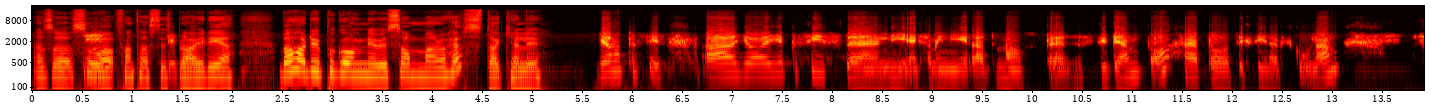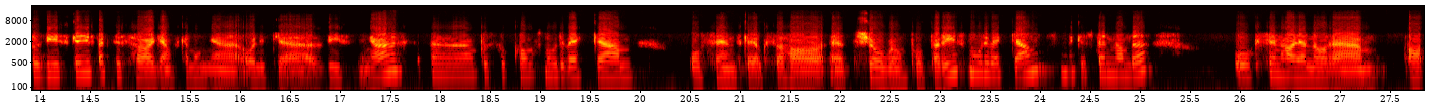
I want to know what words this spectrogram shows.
Alltså så mm. fantastiskt bra idé. Vad har du på gång nu i sommar och höst då, Kelly? Ja, precis. Uh, jag är precis uh, nyexaminerad masterstudent då, här på Textilhögskolan. Så vi ska ju faktiskt ha ganska många olika visningar uh, på Stockholms modeveckan och sen ska jag också ha ett showroom på Paris modeveckan, mycket spännande. Och sen har jag några ja,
